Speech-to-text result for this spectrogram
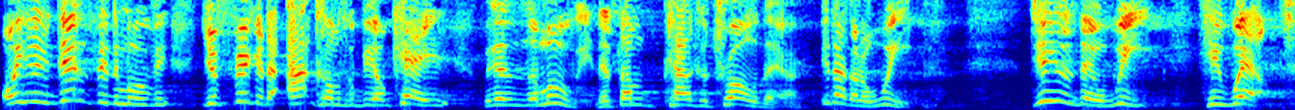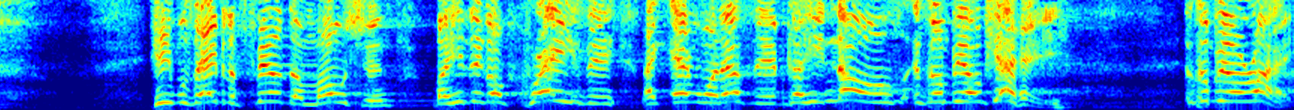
Or even if you didn't see the movie, you figure the outcome's gonna be okay because it's a movie. There's some kind of control there. You're not gonna weep. Jesus didn't weep, he wept. He was able to feel the emotion, but he didn't go crazy like everyone else did because he knows it's gonna be okay. It's gonna be all right.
